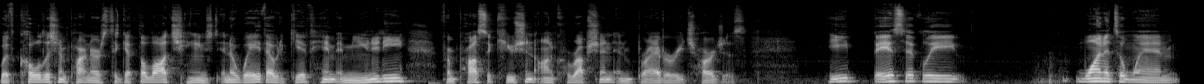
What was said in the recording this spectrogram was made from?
with coalition partners to get the law changed in a way that would give him immunity from prosecution on corruption and bribery charges. He basically wanted to win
